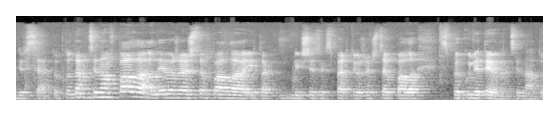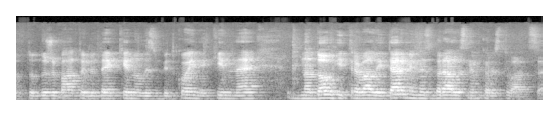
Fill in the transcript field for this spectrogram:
От і все. Тобто там ціна впала, але я вважаю, що це впала, і так більшість експертів вважає, що це впала спекулятивна ціна. Тобто дуже багато людей кинулись в біткоін, які не на довгий тривалий термін не збирались ним користуватися,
